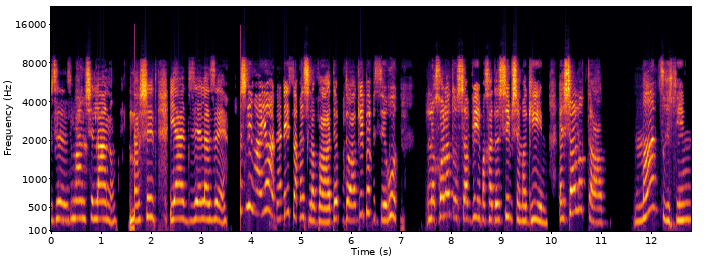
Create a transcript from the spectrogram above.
זה זמן שלנו, להושיט יד זה לזה. יש לי רעיון, אני אסמס לוועד, הם דואגים במסירות לכל התושבים החדשים שמגיעים. אשאל אותם, מה הם צריכים?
